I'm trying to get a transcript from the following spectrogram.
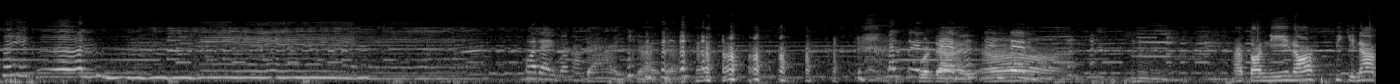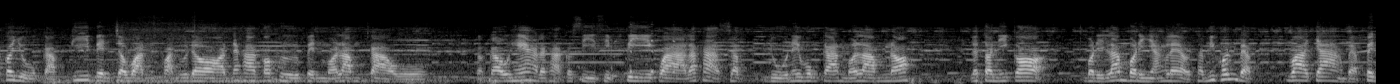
ในคืนนี้พอได้บ่คะได้ได้ได้มันตื่น ก็เต้ได้นมันตื่นเต้นอ่าอืมอะตอนนี้เนาะพี่จีน่าก็อยู่กับพี่เบญจวรรณขวัญอุดรนะคะ ก็คือเป็นหมอลำเก่าก็เก่าแห้งแล้วค่ะ ก็ 40 ปีกว่าแล้วค่ะจะอยู่ในวงการหมอลำเนาะแล้วตอนนี้ก็บริล่ำบริยังแล้ว ถ้ามีคนแบบว่าจ้างแบบเป็น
